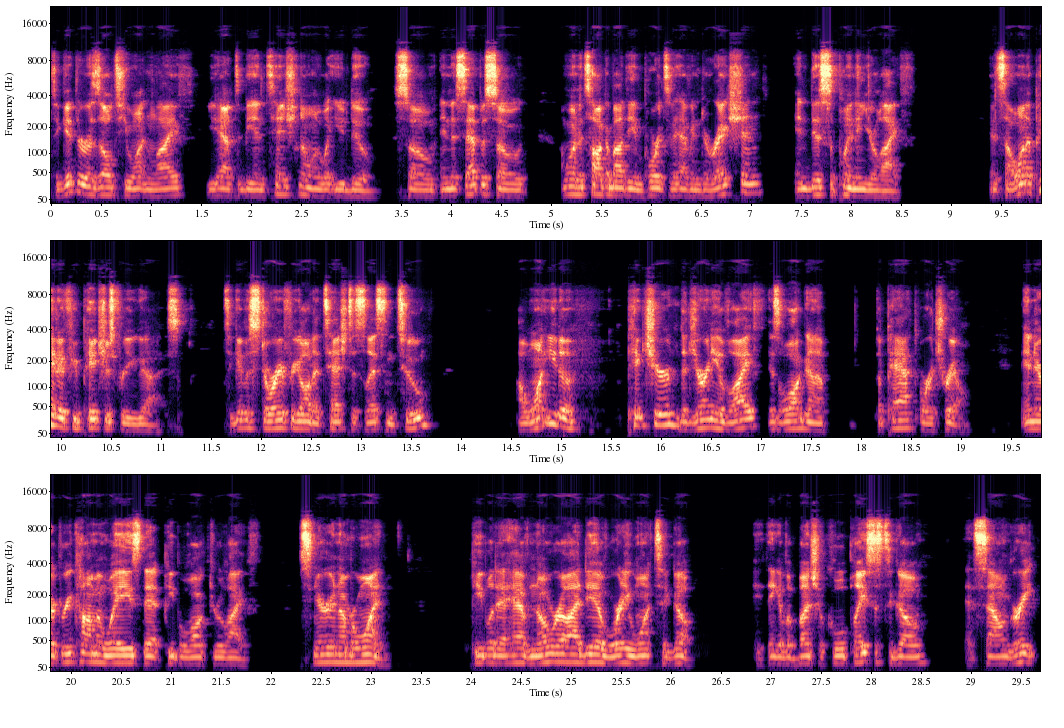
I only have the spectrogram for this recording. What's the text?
to get the results you want in life, you have to be intentional in what you do. So, in this episode, I'm going to talk about the importance of having direction and discipline in your life. And so, I want to paint a few pictures for you guys. To give a story for y'all to attach this lesson to, I want you to picture the journey of life as a walk down a, a path or a trail. And there are three common ways that people walk through life. Scenario number one people that have no real idea of where they want to go. They think of a bunch of cool places to go that sound great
